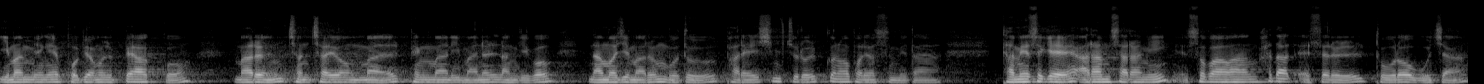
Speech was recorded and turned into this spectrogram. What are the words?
2만 명의 보병을 빼앗고 말은 전차용 말 100마리만을 남기고 나머지 말은 모두 발의 심줄을 끊어 버렸습니다. 다메섹의 아람 사람이 소바왕 하닷 에셀을 도우러 오자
